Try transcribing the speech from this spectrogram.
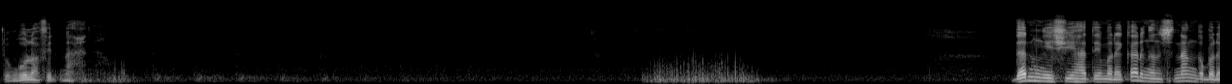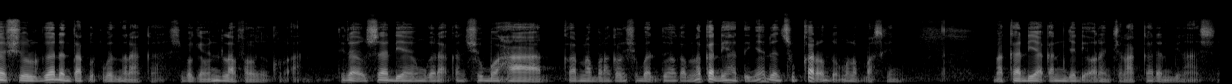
Tunggulah fitnahnya. Dan mengisi hati mereka dengan senang kepada surga dan takut kepada neraka sebagaimana lafal Al-Qur'an. Tidak usah dia menggerakkan syubhat karena barangkali syubhat itu akan melekat di hatinya dan sukar untuk melepaskannya. Maka dia akan menjadi orang celaka dan binasa.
